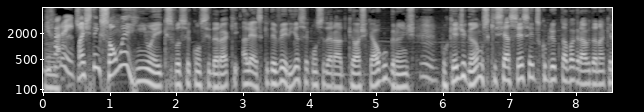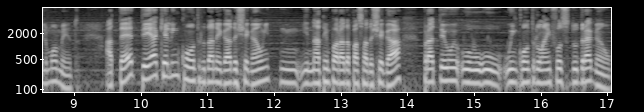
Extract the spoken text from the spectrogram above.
diferente. Mas tem só um errinho aí que se você considerar que, aliás, que deveria ser considerado, que eu acho que é algo grande, Hum. porque digamos que se a Cersei descobriu que estava grávida naquele momento, até ter aquele encontro da negada chegar um, na temporada passada chegar pra ter o, o, o- o encontro lá em Fosso do Dragão.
